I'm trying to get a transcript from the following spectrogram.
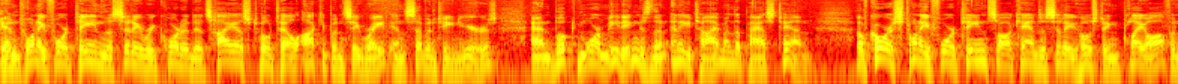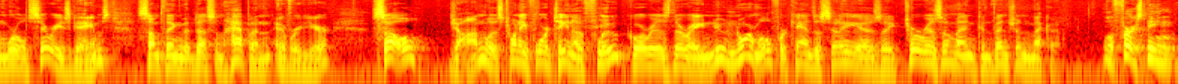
In 2014, the city recorded its highest hotel occupancy rate in 17 years and booked more meetings than any time in the past 10. Of course, 2014 saw Kansas City hosting playoff and World Series games, something that doesn't happen every year. So, Jon, was 2014 a fluke, or is there a new normal for Kansas City as a tourism and convention mecca? Well, first, being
